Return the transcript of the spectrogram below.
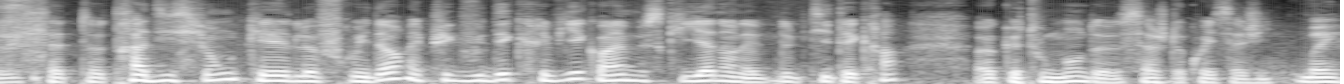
cette tradition qu'est le fruit d'or, et puis que vous décriviez quand même ce qu'il y a dans le, le petit écrin, euh, que tout le monde sache de quoi il s'agit. Oui.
